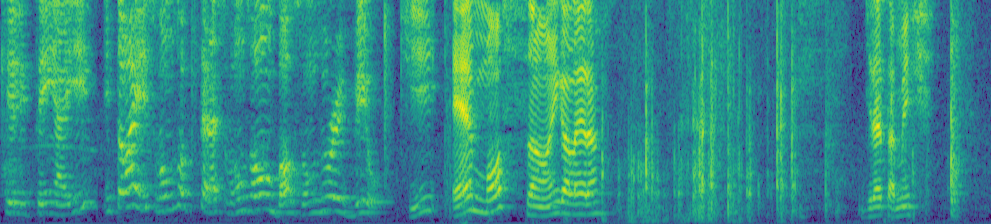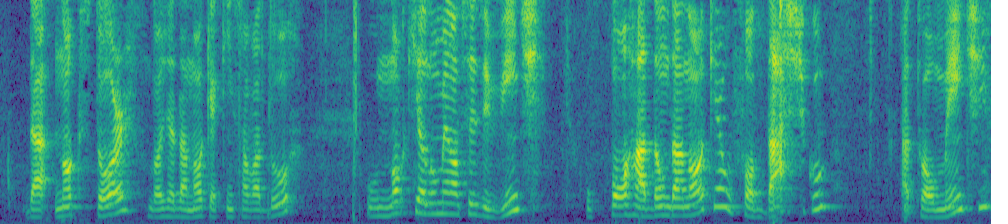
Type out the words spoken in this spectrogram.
que ele tem aí. Então é isso, vamos ao que interessa, vamos ao unboxing, vamos ao review. Que emoção, hein, galera? Diretamente da Nokia Store, loja da Nokia aqui em Salvador. O Nokia Lumia 920, o porradão da Nokia, o fodástico atualmente.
